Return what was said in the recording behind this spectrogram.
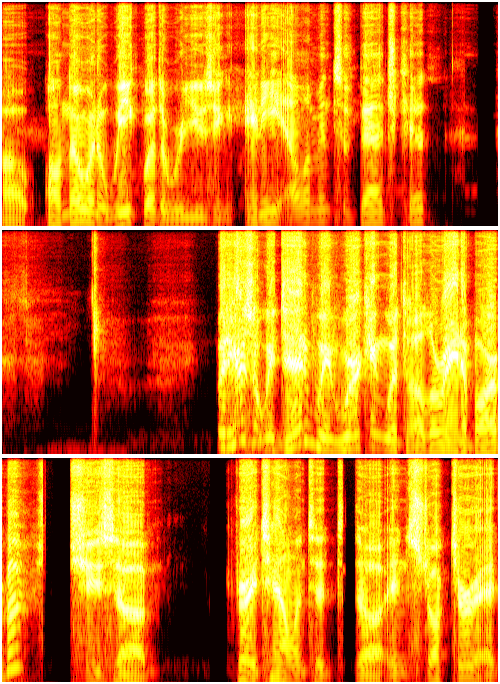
uh, I'll know in a week whether we're using any elements of BadgeKit but here's what we did. We're working with uh, Lorena Barba. She's a very talented uh, instructor at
